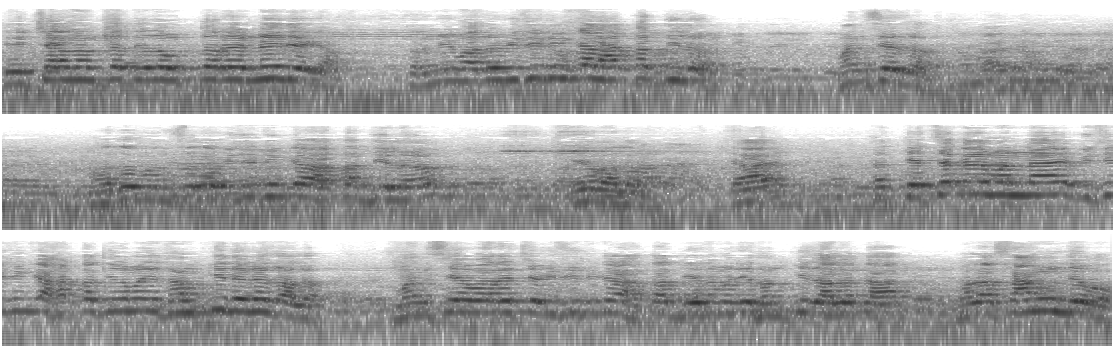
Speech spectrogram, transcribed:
त्याच्यानंतर त्याचं उत्तर आहे, नाही देगा. तर मी माझं व्हिजिटिंग कार्ड हातात दिलं. मनसेचं. माझं मनसेचं व्हिजिटिंग कार्ड हातात दिलं. हे वालं. काय तर त्याचं काय म्हणणं आहे? विजिटिंग कार्ड हातात दिलं म्हणजे धमकी देणं झालं. मनसेवाल्याचं विजिटिंग कार्ड हातात देणं म्हणजे धमकी झालं का? मला सांगून देवा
